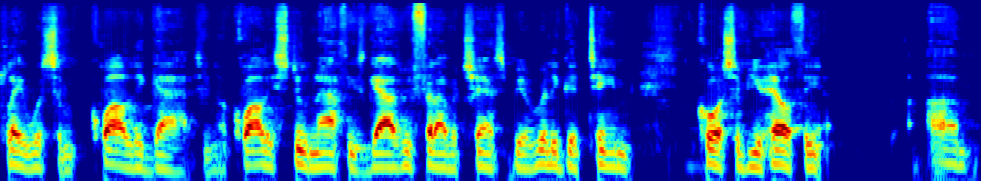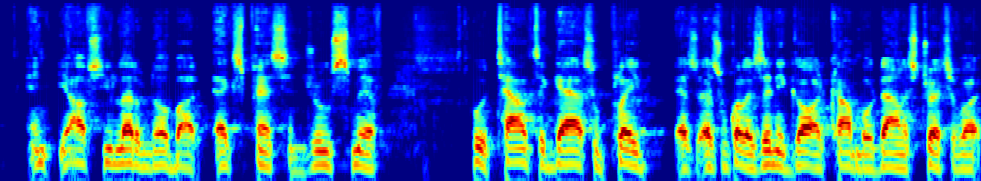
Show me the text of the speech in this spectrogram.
play with some quality guys, you know, quality student athletes, guys we feel have a chance to be a really good team. Of course, if you're healthy. Um, and obviously, you let them know about X Pinson and Dru Smith, who are talented guys who played as, as well as any guard combo down the stretch of our,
